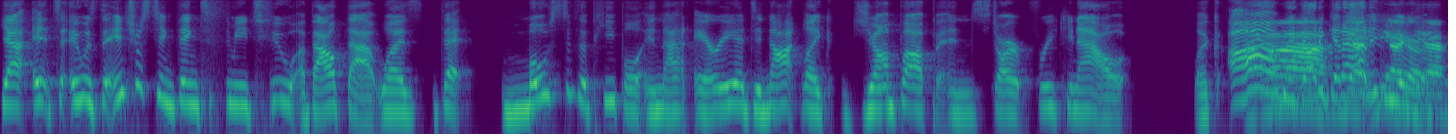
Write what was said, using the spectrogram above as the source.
Yeah. Yeah. It's, it was the interesting thing to me too about that was that most of the people in that area did not like jump up and start freaking out like, oh, we ah, got to get out of yeah, here. Yeah,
